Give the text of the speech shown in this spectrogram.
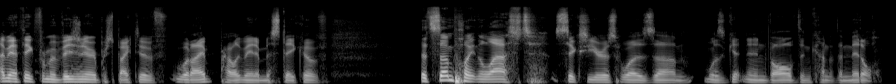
i mean i think from a visionary perspective what i probably made a mistake of at some point in the last six years was um, was getting involved in kind of the middle,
